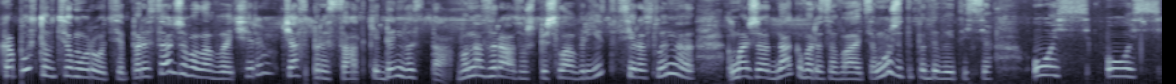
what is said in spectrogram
Капусту в цьому році пересаджувала ввечері, час пересадки, день листа. Вона зразу ж пішла в ріст, всі рослини майже однаково розвиваються. Можете подивитися. Ось, ось,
